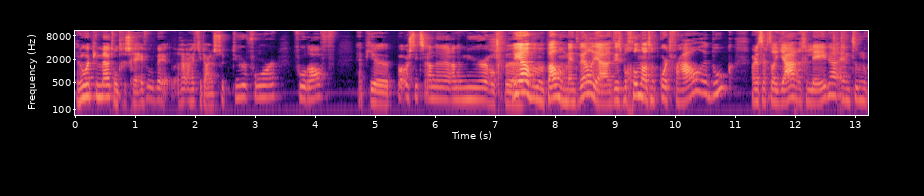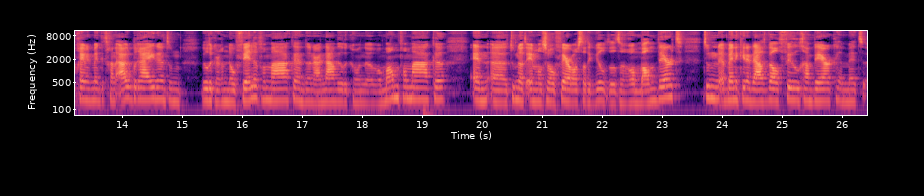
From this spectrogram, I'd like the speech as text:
En hoe heb je Muithond geschreven? Had je daar een structuur voor vooraf? Heb je post-its aan de, aan de muur? Of, uh... Ja, op een bepaald moment wel, ja. Het is begonnen als een kort verhaal, het boek. Maar dat is echt al jaren geleden. En toen op een gegeven moment ben ik het gaan uitbreiden. En toen wilde ik er een novelle van maken. En daarna wilde ik er een roman van maken. En toen dat eenmaal zo ver was dat ik wilde dat het een roman werd... toen ben ik inderdaad wel veel gaan werken met...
